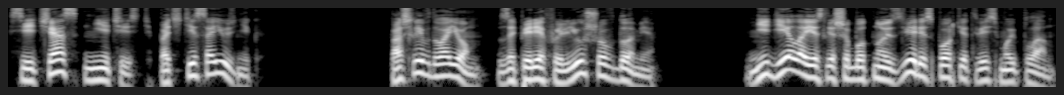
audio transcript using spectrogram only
Сейчас нечисть, почти союзник. Пошли вдвоем, заперев Ильюшу в доме. Не дело, если шебутной зверь испортит весь мой план.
